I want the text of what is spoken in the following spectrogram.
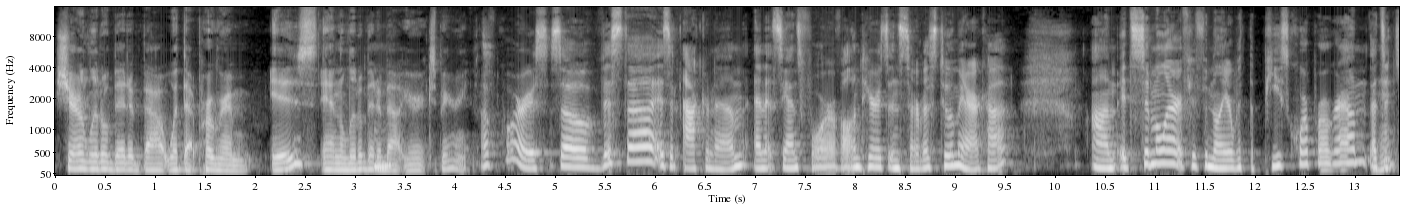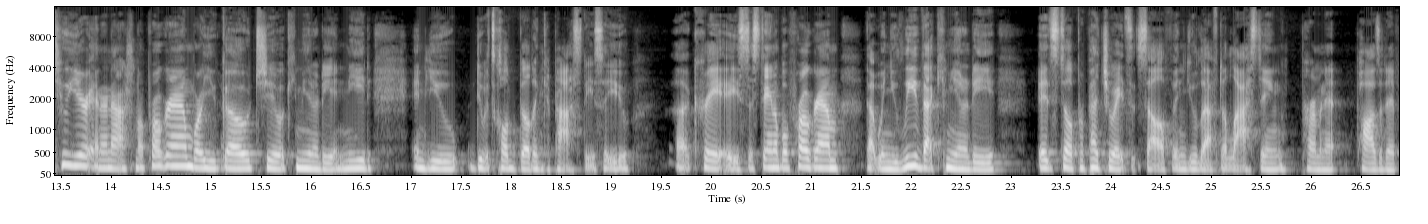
share a little bit about what that program is and a little bit Mm-hmm. about your experience? Of course. So VISTA is an acronym and it stands for Volunteers in Service to America. Um, it's similar if you're familiar with the Peace Corps program. That's a two year international program where you go to a community in need and you do what's called building capacity. So you uh, create a sustainable program that when you leave that community, it still perpetuates itself and you left a lasting, permanent, positive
